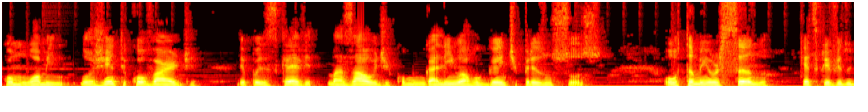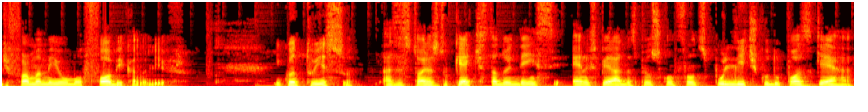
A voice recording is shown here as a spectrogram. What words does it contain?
como um homem nojento e covarde, depois escreve Masaldi como um galinho arrogante e presunçoso. Ou também Orsano, que é descrevido de forma meio homofóbica no livro. Enquanto isso, as histórias do Cat estadunidense eram inspiradas pelos confrontos políticos do pós-guerra.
